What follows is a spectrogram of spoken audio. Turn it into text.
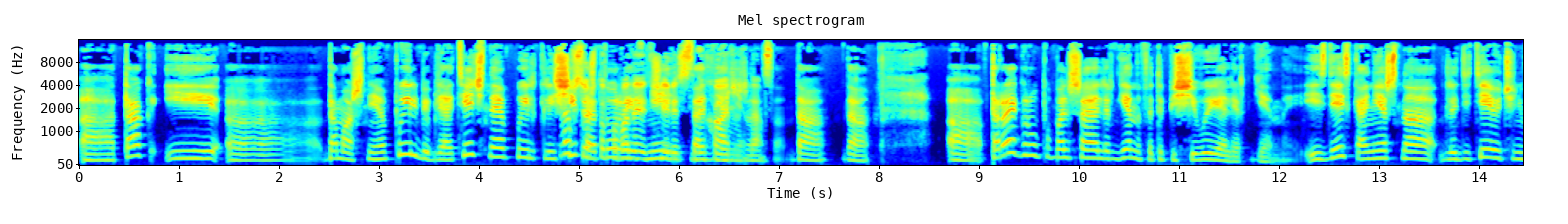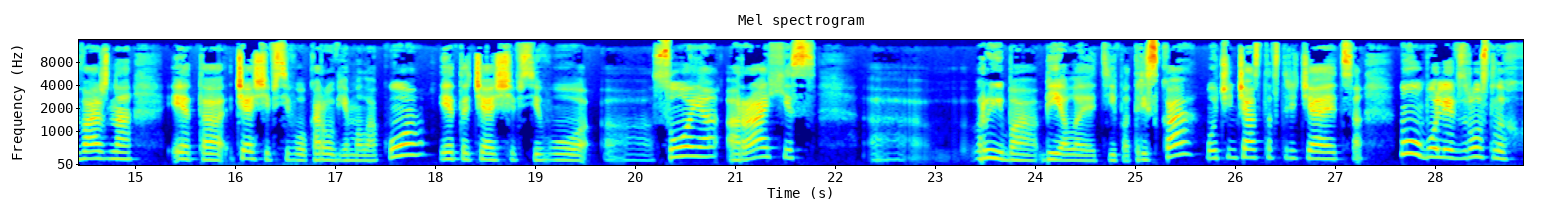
а, так и э, домашняя пыль, библиотечная пыль, клещи, ну, всё, которые в ней через содержатся. Дыхание, да. да, да. А вторая группа большая аллергенов это пищевые аллергены. И здесь, конечно, для детей очень важно это чаще всего коровье молоко, это чаще всего э, соя, арахис, э, рыба белая типа треска очень часто встречается. Ну, у более взрослых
